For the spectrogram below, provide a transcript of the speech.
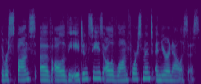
the response of all of the agencies, all of law enforcement, and your analysis?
